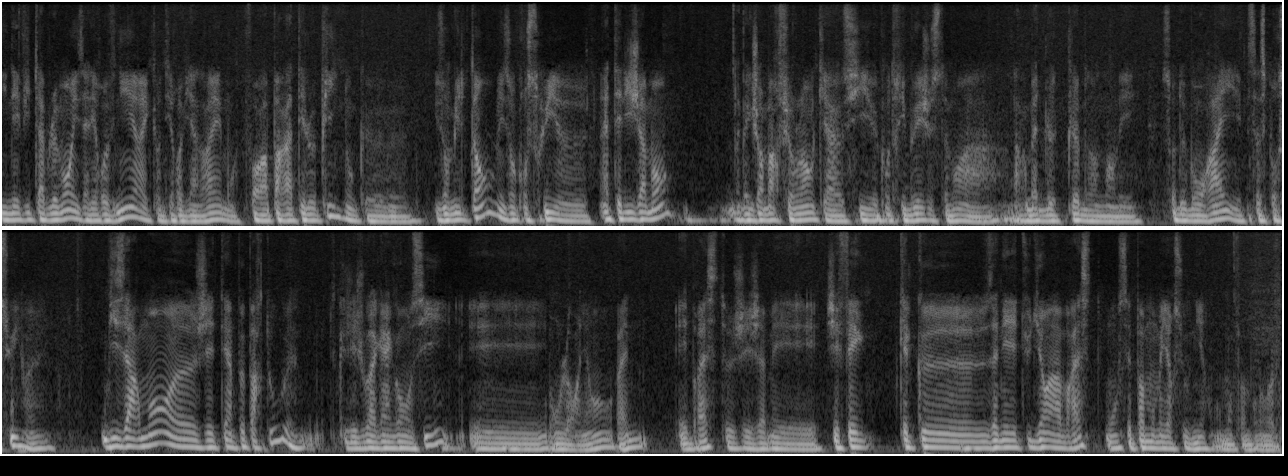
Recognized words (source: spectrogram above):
inévitablement ils allaient revenir et quand ils reviendraient, bon, il faudra pas rater le pli. Donc euh, ils ont mis le temps, ils ont construit euh, intelligemment avec Jean-Marc Furlan qui a aussi contribué justement à, remettre le club sur de bons rails. Et ça se poursuit. Bizarrement, j'ai été un peu partout, parce que j'ai joué à Guingamp aussi, et bon, Lorient, Rennes, et Brest, j'ai jamais. J'ai fait quelques années d'étudiant à Brest. Bon, c'est pas mon meilleur souvenir. Enfin, bon, voilà.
